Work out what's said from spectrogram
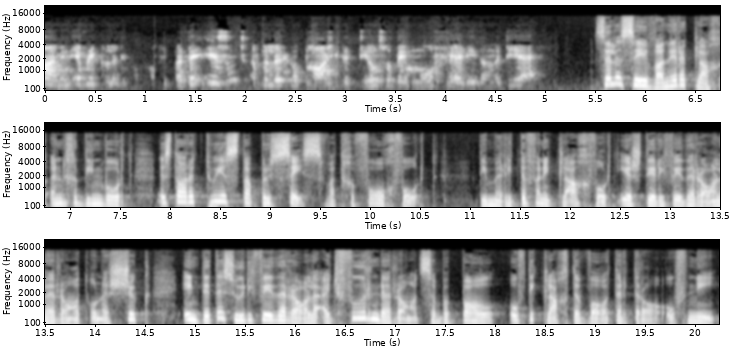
time in every political party, but there isn't a political party that deals with them more fairly than the DA. Hulle sê wanneer 'n klag ingedien word, is daar 'n twee-stap proses wat gevolg word. Die meriete van die klag word eers deur die federale raad ondersoek en dit is hoe die federale uitvoerende raad se bepaal of die klagte water dra of nie.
